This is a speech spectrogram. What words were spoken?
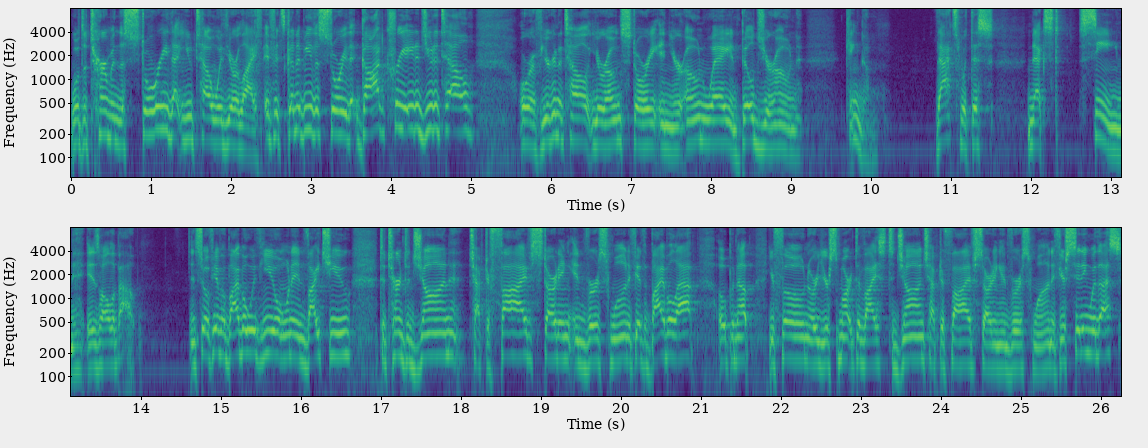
will determine the story that you tell with your life. If it's going to be the story that God created you to tell, or if you're going to tell your own story in your own way and build your own kingdom. That's what this next scene is all about. And so, if you have a Bible with you, I want to invite you to turn to John chapter 5, starting in verse 1. If you have the Bible app, open up your phone or your smart device to John chapter 5, starting in verse 1. If you're sitting with us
